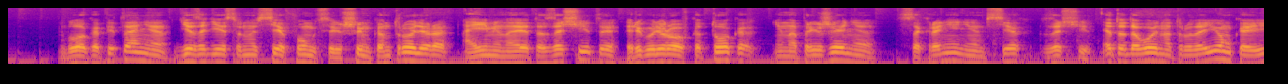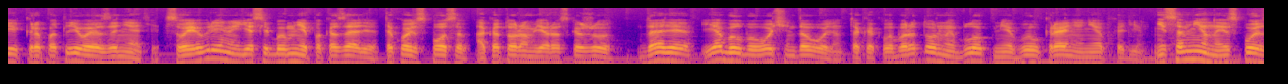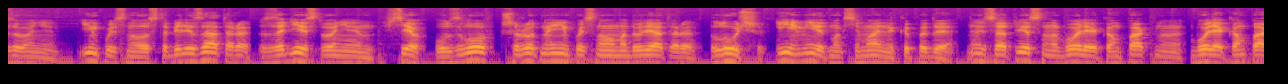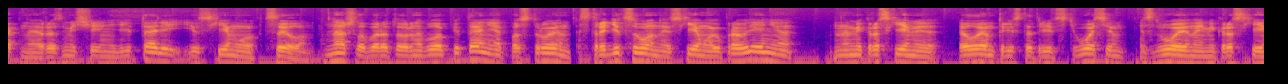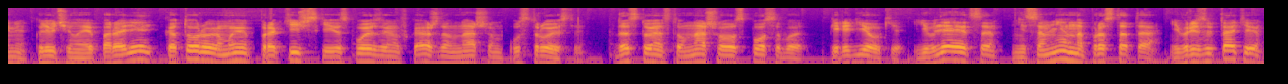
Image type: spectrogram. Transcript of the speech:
блока питания, где задействованы все функции шим-контроллера, а именно это защиты, регулировка тока и напряжения с сохранением всех защит. Это довольно трудоемкое и кропотливое занятие. В свое время, если бы мне показали такой способ, о котором я расскажу Далее, я был бы очень доволен, так как лабораторный блок мне был крайне необходим. Несомненно, использование импульсного стабилизатора с задействованием всех узлов широтно-импульсного модулятора лучше и имеет максимальный КПД. Ну и соответственно более компактную, более компактное размещение деталей и схему в целом. Наш лабораторный блок питания построен с традиционной схемой управления на микросхеме LM338, сдвоенной микросхеме, включенная параллель, которую мы практически используем в каждом нашем устройстве. Достоинством нашего способа переделки является, несомненно, простота. И в результате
